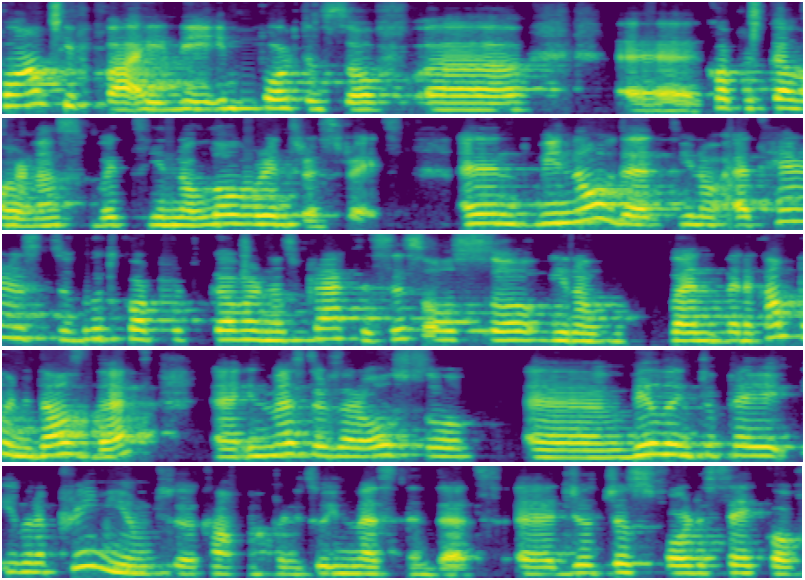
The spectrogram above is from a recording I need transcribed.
quantify the importance of uh, uh, corporate governance with, you know, lower interest rates. And we know that, you know, adherence to good corporate governance practices also, you know, when, when a company does that, uh, investors are also uh, willing to pay even a premium to a company to invest in that, uh, just, just for the sake of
